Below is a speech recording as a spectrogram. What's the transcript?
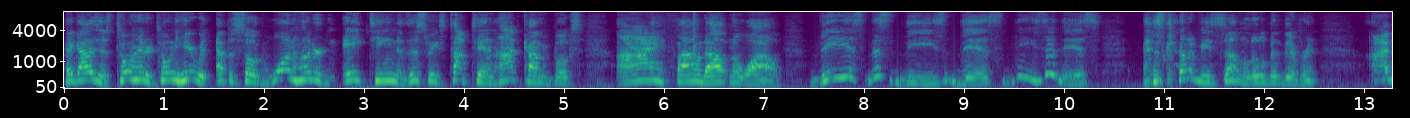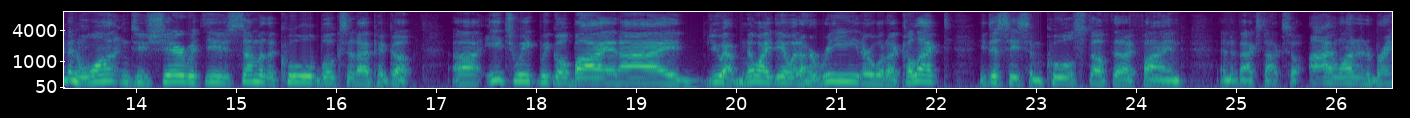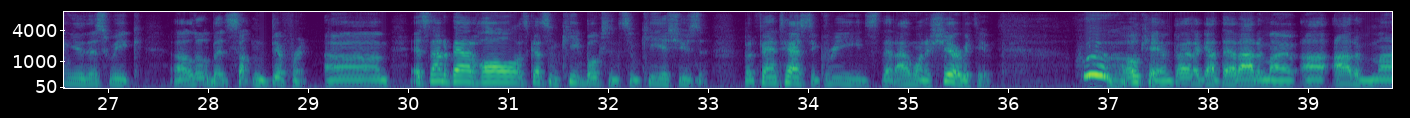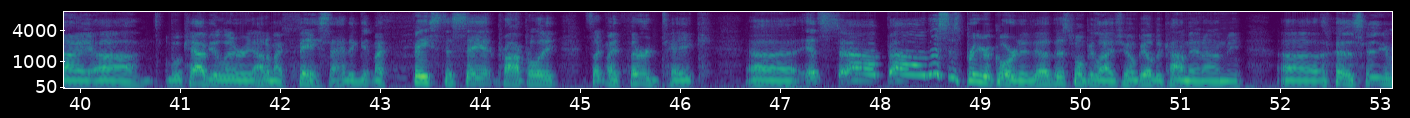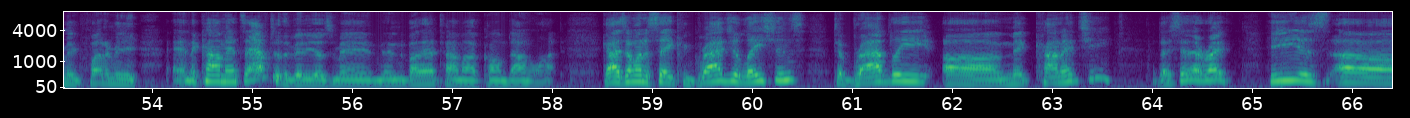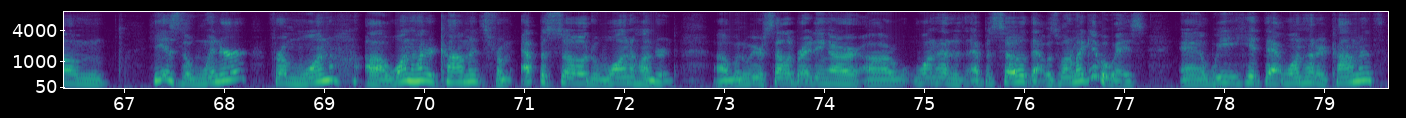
Hey guys, it's Toy Hunter Tony here with episode 118 of this week's Top 10 Hot Comic Books I found out in the wild. These, this, these, this, these are this is going to be something a little bit different. I've been wanting to share with you some of the cool books that I pick up. Uh, each week we go by and I, you have no idea what I read or what I collect. You just see some cool stuff that I find in the back stock. So I wanted to bring you this week a little bit something different. Um, it's not a bad haul. It's got some key books and some key issues, but fantastic reads that I want to share with you. Whew, okay, I'm glad I got that out of my uh, out of my uh, vocabulary, out of my face. I had to get my face to say it properly. It's like my third take. Uh, it's uh, uh, this is pre-recorded. Uh, this won't be live. You won't be able to comment on me. Uh, so you can make fun of me and the comments after the video's made. And by that time, I've calmed down a lot. Guys, I want to say congratulations to Bradley uh, McConnachie. Did I say that right? He is um, he is the winner from one uh, 100 comments from episode 100. Uh, when we were celebrating our, our 100th episode, that was one of my giveaways, and we hit that 100 comments,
